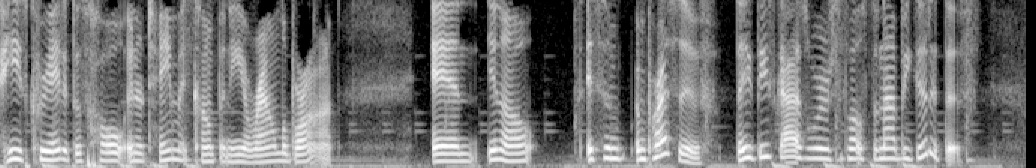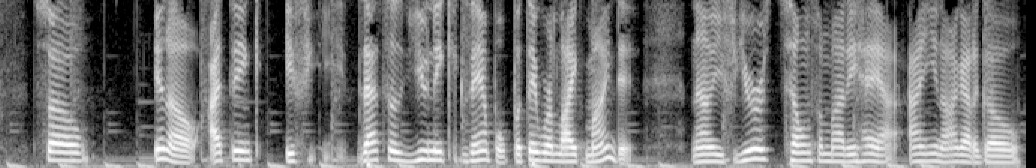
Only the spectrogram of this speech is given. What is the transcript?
he's created this whole entertainment company around LeBron, and you know it's impressive. They these guys were supposed to not be good at this, so you know I think if that's a unique example, but they were like minded. Now, if you're telling somebody, "Hey, I, I you know I got to go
